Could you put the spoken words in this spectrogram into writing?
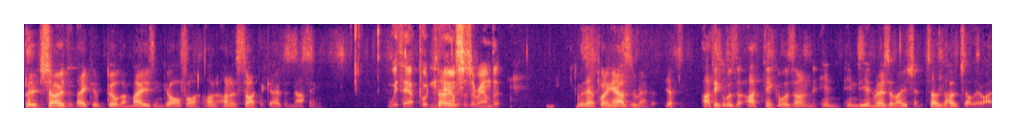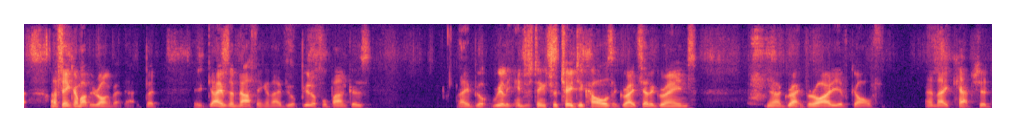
but it showed that they could build amazing golf on, on, on a site that gave them nothing without putting so, houses around it. Without putting houses around it. Yep. I think it was. I think it was on in Indian reservation. So there's a hotel there. I, I think I might be wrong about that, but it gave them nothing, and they built beautiful bunkers. They built really interesting strategic holes, a great set of greens, you know, a great variety of golf, and they captured.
